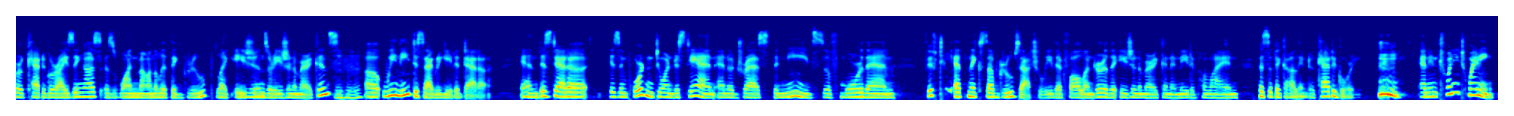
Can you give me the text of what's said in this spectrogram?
for categorizing us as one monolithic group, like Asians or Asian Americans, mm-hmm. uh, we need disaggregated data. And this data is important to understand and address the needs of more than 50 ethnic subgroups, actually, that fall under the Asian American and Native Hawaiian Pacific Islander category. and in 2020,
